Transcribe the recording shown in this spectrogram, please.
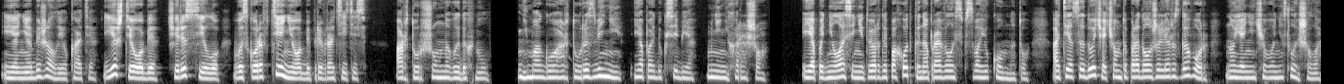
«Я не обижал ее, Катя. Ешьте обе, через силу. Вы скоро в тени обе превратитесь». Артур шумно выдохнул. «Не могу, Артур, извини. Я пойду к себе. Мне нехорошо». Я поднялась и нетвердой походкой направилась в свою комнату. Отец и дочь о чем то продолжили разговор, но я ничего не слышала.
